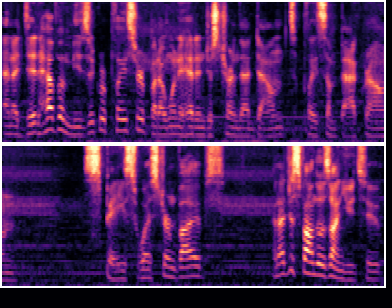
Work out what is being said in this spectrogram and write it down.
And I did have a music replacer, but I went ahead and just turned that down to play some background space western vibes. And I just found those on YouTube.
